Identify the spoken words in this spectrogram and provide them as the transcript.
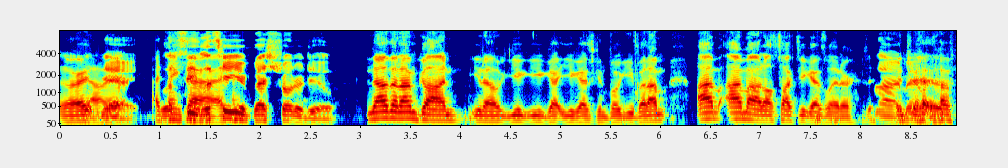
All right. No, yeah, I let's think, see. uh, let's I hear think- your best Schroeder do. Now that I'm gone, you know you you got you guys can boogie, but I'm I'm I'm out. I'll talk to you guys later. All right, Enjoy- man. have,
